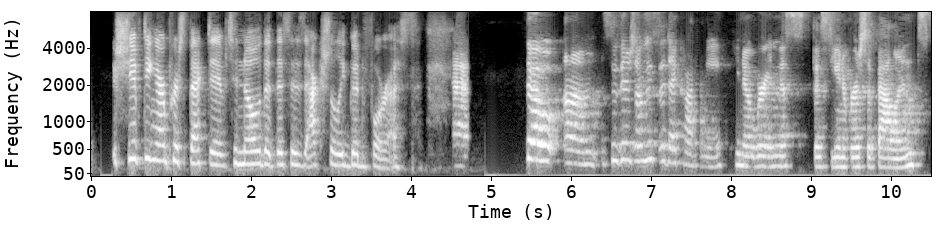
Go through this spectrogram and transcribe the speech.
shifting our perspective to know that this is actually good for us? So, um, so there's always a dichotomy. You know, we're in this this universe of balance,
